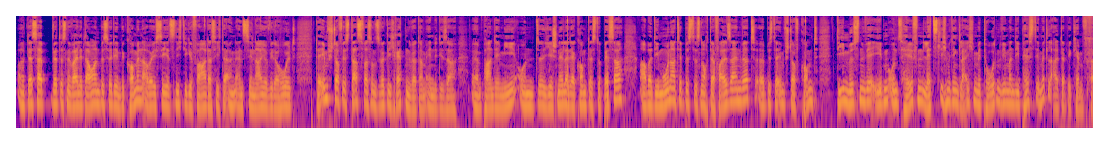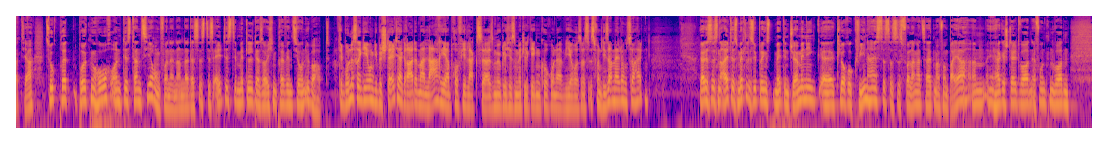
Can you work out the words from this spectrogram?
Und deshalb wird es eine Weile dauern, bis wir den bekommen, aber ich sehe jetzt nicht die Gefahr, dass sich da irgendein Szenario wiederholt. Der Impfstoff ist das, was uns wirklich retten wird am Ende dieser äh, Pandemie und äh, je schneller der kommt, desto besser. Aber die Monate, bis das noch der Fall sein wird, äh, bis der Impfstoff kommt, die müssen wir eben uns helfen, letztlich mit den gleichen Methoden, wie man die Pest im Mittelalter bekämpft hat. Ja, Zugbrücken hoch und Distanzierung voneinander. Das ist das älteste Mittel der solchen Prävention überhaupt. Die Bundesregierung, die bestellt ja gerade Malaria-Prophylaxe als mögliches Mittel gegen Coronavirus. Was ist von dieser Meldung zu halten? Ja, das ist ein altes Mittel, ist übrigens made in Germany. Äh, Chloroquin heißt es. Das ist vor langer Zeit mal von Bayer ähm, hergestellt worden, erfunden worden.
